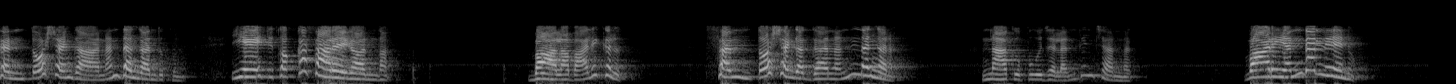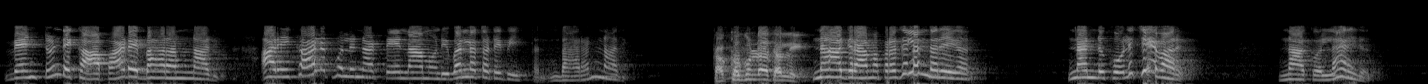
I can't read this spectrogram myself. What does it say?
సంతోషంగా ఆనందంగా అందుకుని ఏటికొక్కసారేగా అందం. బాలబాలికలు సంతోషంగా ఘనందంగా నాకు పూజలు అందించారు నాకు వారి అందరిని నేను వెంటుండే కాపాడే భారం నాది. అరికాలకు ముళ్ళినట్టే నా ముడి వల్లతోటి బీక్తాను భారం నాది. తప్పకుండా తల్లి. నా గ్రామ ప్రజలందరే కాదు నన్ను కొలిచేవారు నా కొల్లారి కాదు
